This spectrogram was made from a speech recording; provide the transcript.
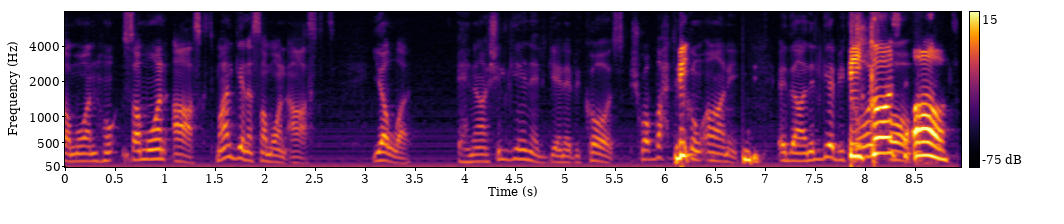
someone who someone asked. ما لقينا someone asked. يلا هنا شو لقينا؟ لقينا because. شو وضحت بي- لكم أني؟ إذا نلقى because, because of. of.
